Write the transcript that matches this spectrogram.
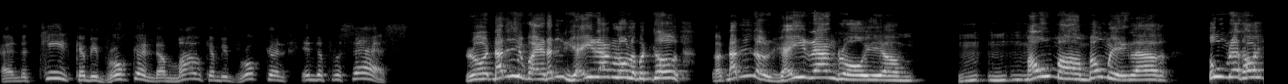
And the teeth can be broken, the mouth can be broken in the process. rồi đánh như vậy đánh gãy răng luôn là bình thường Ờ, đánh rồi gãy răng rồi ờ, m- m- máu mồm máu miệng là tuôn ra thôi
